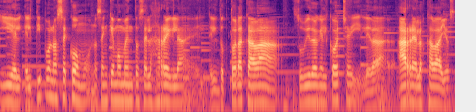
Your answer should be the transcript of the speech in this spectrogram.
y el, tipo no sé cómo, no sé en qué momento se las arregla. El, doctor acaba subido en el coche y le da arre a los caballos.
